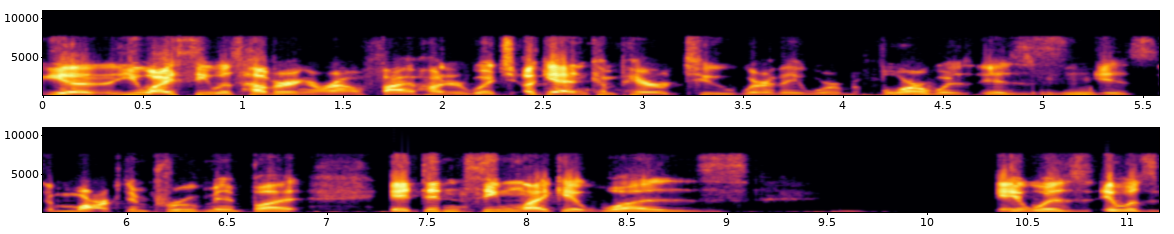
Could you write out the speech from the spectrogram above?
yeah, UIC was hovering around 500 which again compared to where they were before was is Mhm. is a marked improvement but it didn't seem like it was it was it was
